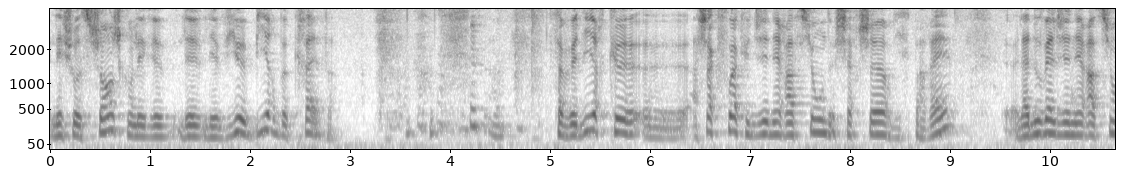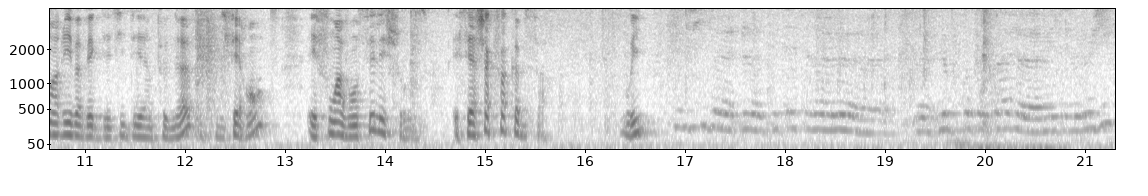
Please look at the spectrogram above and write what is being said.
les choses changent quand les, les vieux birbes crèvent. Ça veut dire que à chaque fois qu'une génération de chercheurs disparaît, la nouvelle génération arrive avec des idées un peu neuves, différentes, et font avancer les choses. Et c'est à chaque fois comme ça. Oui? C'est aussi peut-être le, protocole euh, méthodologique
